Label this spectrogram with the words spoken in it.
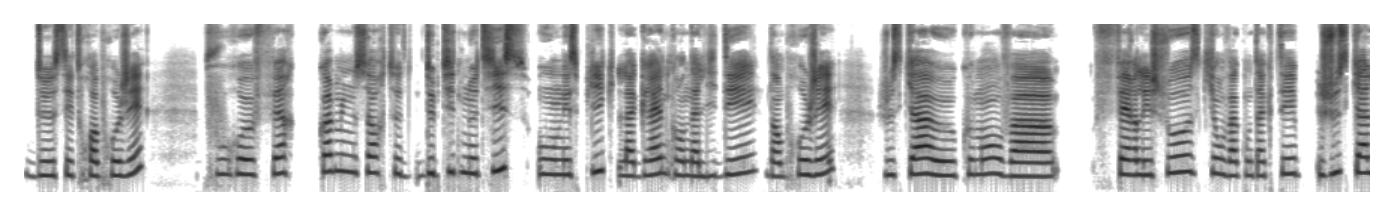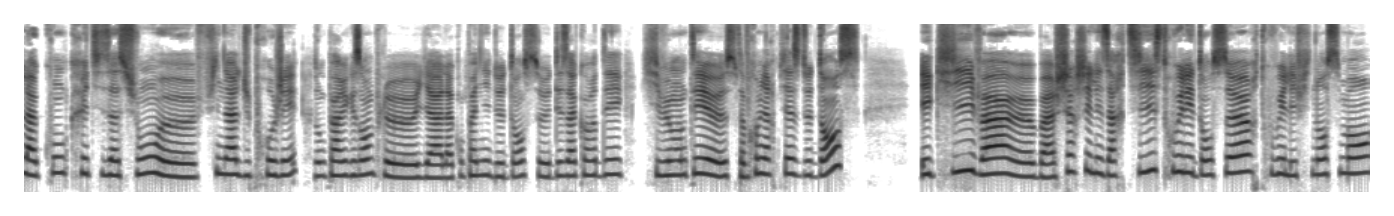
de ces trois projets pour faire comme une sorte de petite notice où on explique la graine quand on a l'idée d'un projet jusqu'à comment on va faire les choses, qui on va contacter jusqu'à la concrétisation euh, finale du projet. Donc par exemple, euh, il y a la compagnie de danse euh, Désaccordée qui veut monter sa première pièce de danse et qui va bah, chercher les artistes, trouver les danseurs, trouver les financements,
